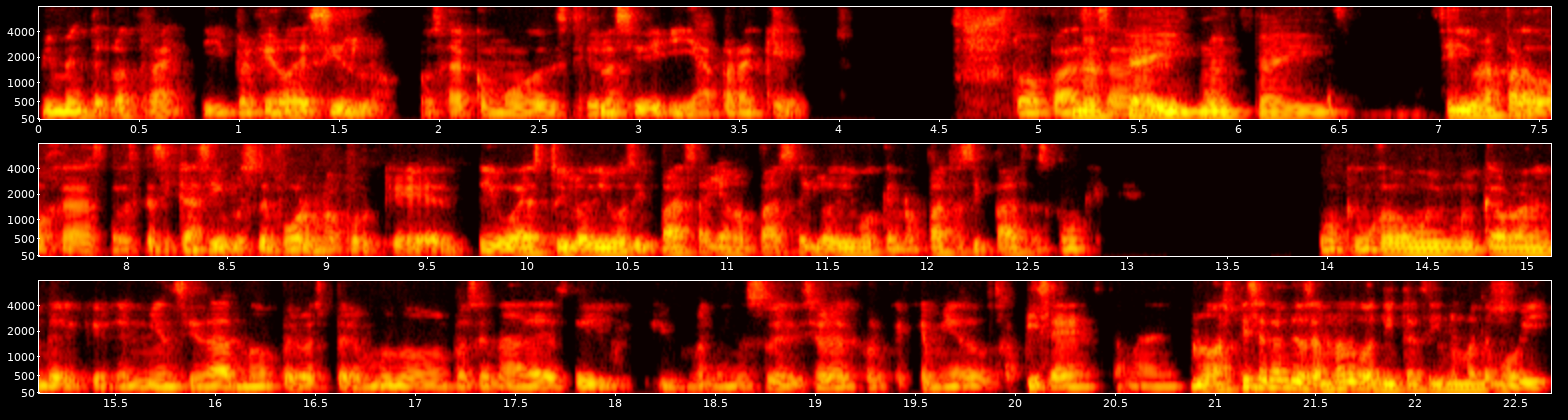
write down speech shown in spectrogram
mi mente lo atrae y prefiero decirlo, o sea, como decirlo así y ya para que todo pase, No está ahí, no está ahí. Sí, una paradoja, ¿sabes? Casi, casi, incluso de forma, porque digo esto y lo digo si pasa, ya no pasa, y lo digo que no pasa si pasa, es como que, como que un juego muy, muy cabrón de, que- en mi ansiedad, ¿no? Pero esperemos no pase nada de eso y, y manden sus bendiciones, porque qué miedo, o sea, pisé esta madre. No más pisé tanto, o sea, unas gotitas y nomás le moví.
